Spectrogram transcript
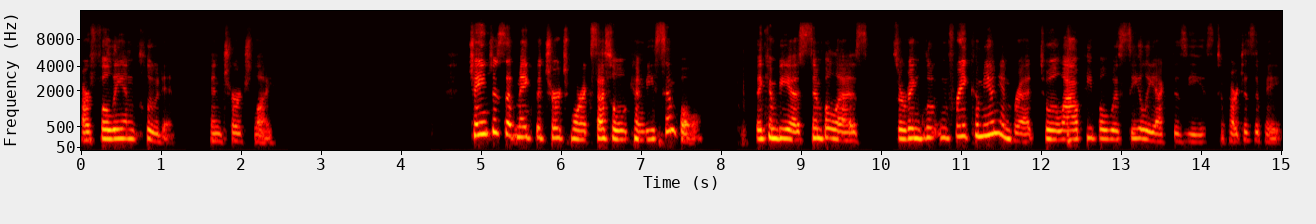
are fully included in church life. Changes that make the church more accessible can be simple. They can be as simple as serving gluten free communion bread to allow people with celiac disease to participate.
